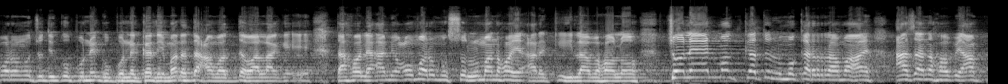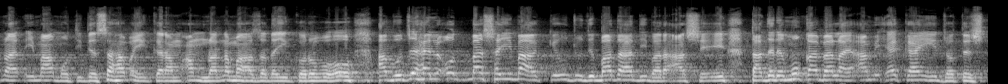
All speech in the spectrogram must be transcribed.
পরও যদি গোপনে গোপনে কালিমার দাওয়াত দেওয়া লাগে, তাহলে আমি ওমর মুসলমান হয় আর কি লাভ হলো? চলেন মক্কাতুল মুকাররামায়, আজান হবে আপনার ইমামতিতে সাহাবাই কারাম, আমরা নামাজ আদায় করব। আবু জাহেল ওদবা সাইবা, কেউ যদি বাধা দিবার আসে, তাদের মোকাবেলায় আমি একাই যথেষ্ট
